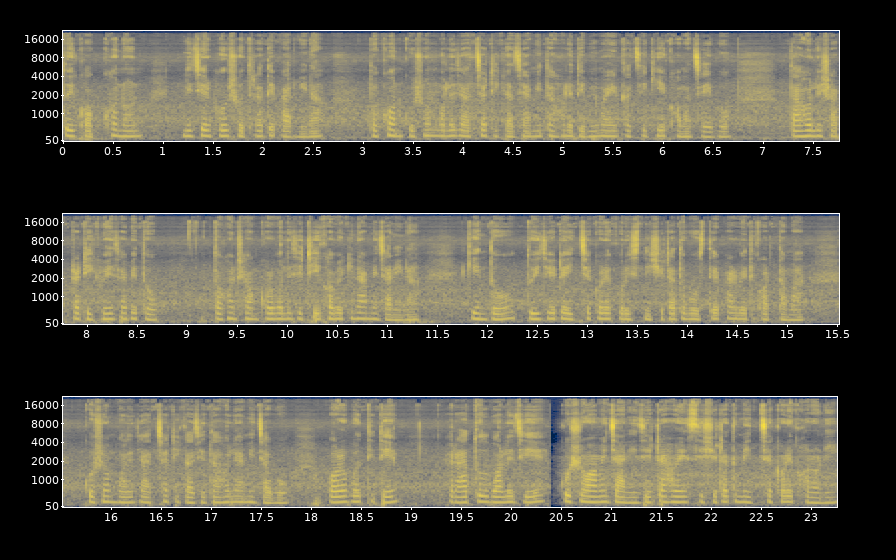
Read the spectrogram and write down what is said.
তুই কখনো নিজের ভুল শুধরাতে পারবি না। তখন কুসুম বলে, যে আচ্ছা ঠিক আছে, আমি তাহলে দেবী মায়ের কাছে গিয়ে ক্ষমা চাইব। তাহলে সবটা ঠিক হয়ে যাবে তো? তখন শঙ্কর বলে, যে, ঠিক হবে কিনা আমি জানি না। কিন্তু তুই যে এটা ইচ্ছে করে করিসনি, সেটা তো বুঝতে পারবে কর্তামা কুসুম বলে, যে আচ্ছা ঠিক আছে, তাহলে আমি যাব। পরবর্তীতে রাতুল বলে যে, কুসুম, আমি জানি যেটা হয়েছে সেটা তুমি ইচ্ছা করে করনি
